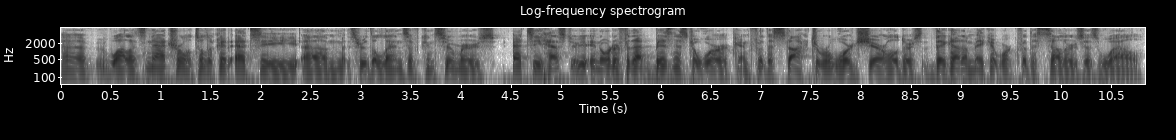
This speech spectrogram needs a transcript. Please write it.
uh, while it's natural to look at Etsy um, through the lens of consumers, Etsy has to, in order for that business to work and for the stock to reward shareholders, they got to make it work for the sellers as well.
